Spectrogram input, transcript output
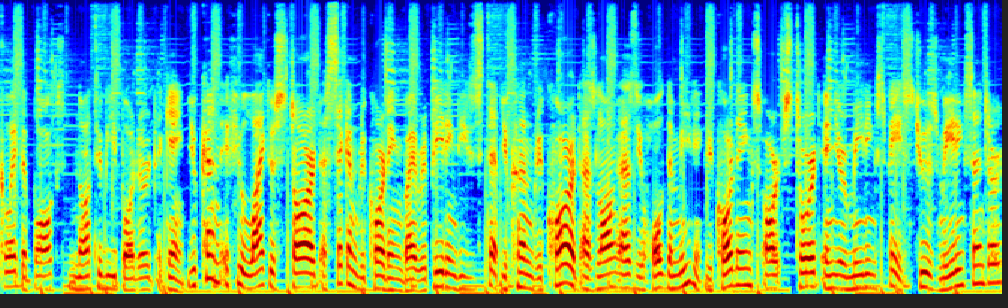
click the box not to be bothered again. You can, if you like to start a second recording by repeating these steps. You can record as long as you hold the meeting. Recordings are stored in your meeting space. Choose meeting center,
